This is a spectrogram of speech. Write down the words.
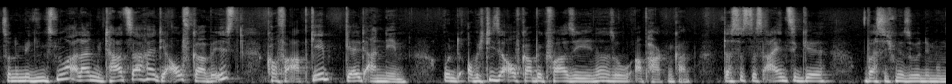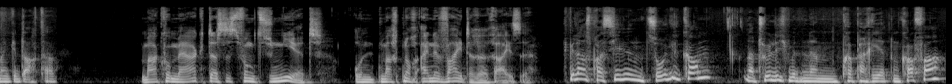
Sondern mir ging es nur allein um die Tatsache, die Aufgabe ist, Koffer abgeben, Geld annehmen. Und ob ich diese Aufgabe quasi ne, so abhaken kann. Das ist das Einzige, was ich mir so in dem Moment gedacht habe. Marco merkt, dass es funktioniert und macht noch eine weitere Reise. Ich bin aus Brasilien zurückgekommen, natürlich mit einem präparierten Koffer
